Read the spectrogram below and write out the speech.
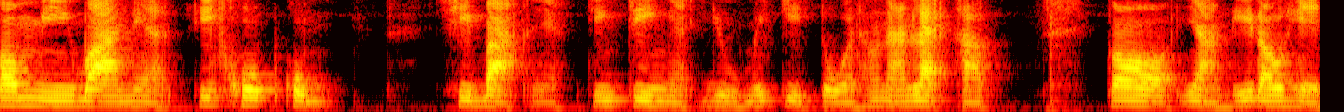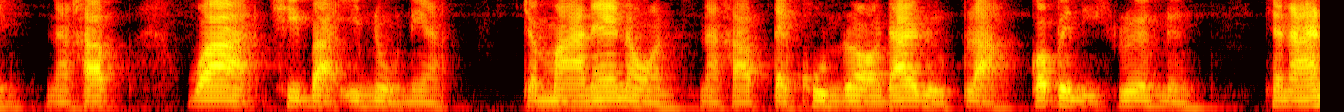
ก็มีวานเนี่ยที่ควบคุม ชิบะเนี่ยจริงๆอะอยู่ไม่กี่ตัวเท่านั้นแหละครับ ก็อย่างที่เราเห็นนะครับ ว่าชิบะอินุเนี่ยจะมาแน่นอนนะครับ แต่คุณรอได้หรือเปล่าก็เป็นอีกเรื่องหนึ่งฉะนั้น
